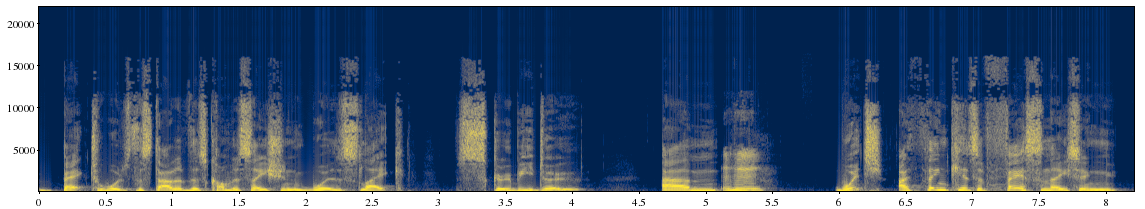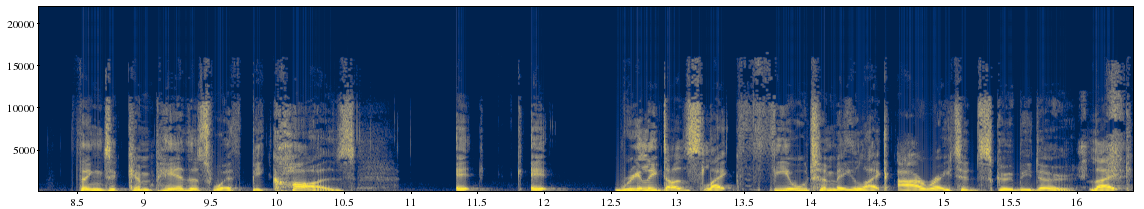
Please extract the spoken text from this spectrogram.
back towards the start of this conversation was like Scooby Doo, um, which I think is a fascinating thing to compare this with because it it really does like feel to me like R-rated Scooby Doo. Like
